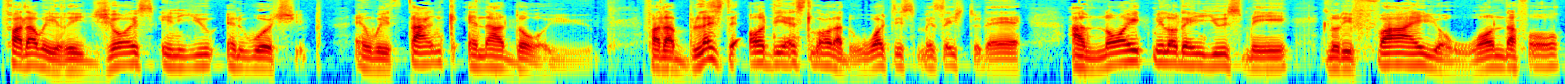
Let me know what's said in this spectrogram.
Father, we rejoice in you and worship, and we thank and adore you. Father, bless the audience, Lord, that watch this message today. Anoint me, Lord, and use me. Glorify your wonderful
